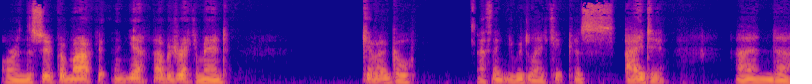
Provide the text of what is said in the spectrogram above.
or in the supermarket, then yeah, I would recommend give it a go. I think you would like it because I do, and uh,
